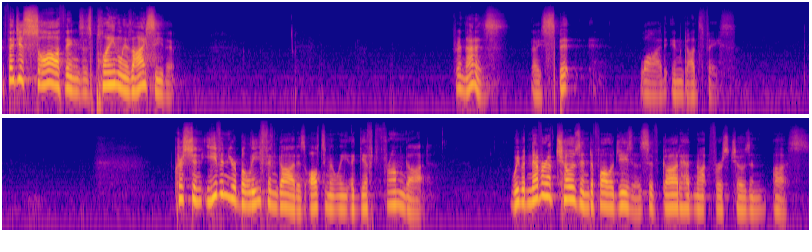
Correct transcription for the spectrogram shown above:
if they just saw things as plainly as I see them, friend, that is a spit wad in God's face. Christian, even your belief in God is ultimately a gift from God. We would never have chosen to follow Jesus if God had not first chosen us.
